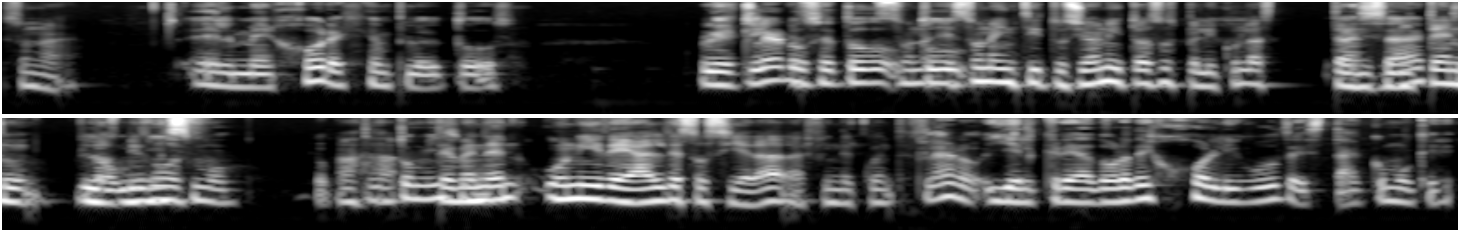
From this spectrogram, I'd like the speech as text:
Es una. El mejor ejemplo de todos. Porque claro, o sea, todo es, una, institución y todas sus películas transmiten los mismos. Mismo, Te venden un ideal de sociedad, al fin de cuentas. Claro, y el creador de Hollywood está como que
